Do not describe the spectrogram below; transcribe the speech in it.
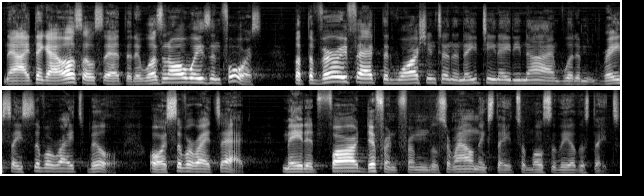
Now, I think I also said that it wasn't always enforced, but the very fact that Washington in 1889 would embrace a civil rights bill or a civil rights act made it far different from the surrounding states or most of the other states.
